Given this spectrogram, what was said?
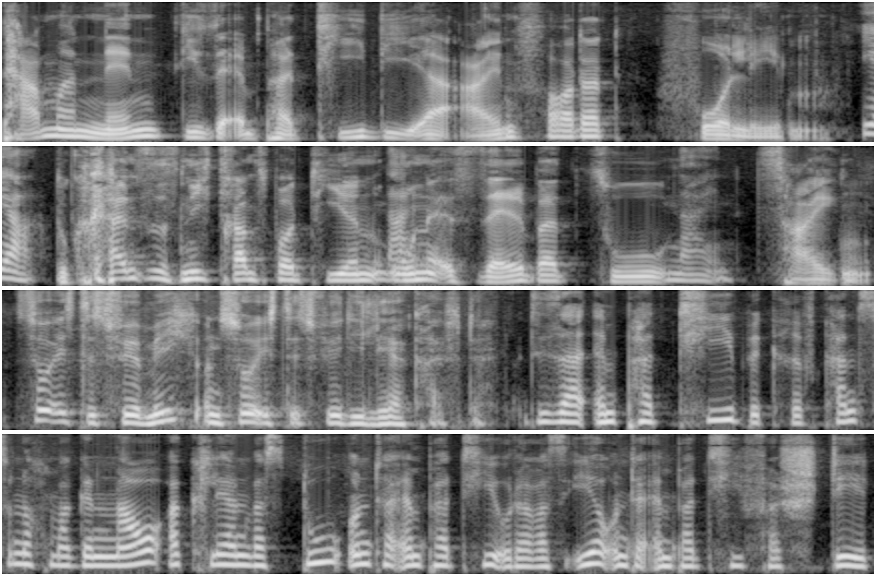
permanent diese Empathie, die ihr einfordert, vorleben. Ja. Du kannst es nicht transportieren, Nein. ohne es selber zu Nein. zeigen. So ist es für mich und so ist es für die Lehrkräfte. Dieser Empathiebegriff, kannst du noch mal genau erklären, was du unter Empathie oder was ihr unter Empathie versteht?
